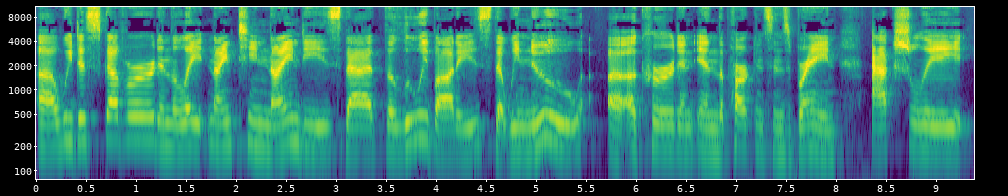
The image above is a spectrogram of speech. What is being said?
Uh, we discovered in the late 1990s that the Lewy bodies that we knew uh, occurred in, in the Parkinson's brain actually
